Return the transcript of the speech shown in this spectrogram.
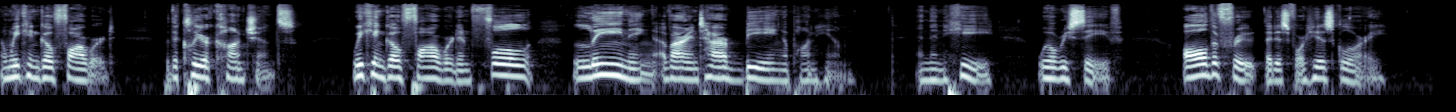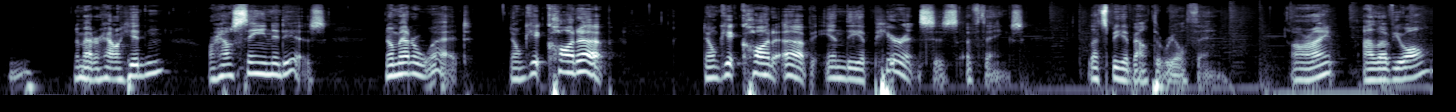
And we can go forward with a clear conscience. We can go forward in full leaning of our entire being upon Him. And then He will receive all the fruit that is for His glory, no matter how hidden or how seen it is, no matter what. Don't get caught up. Don't get caught up in the appearances of things. Let's be about the real thing. All right? I love you all.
